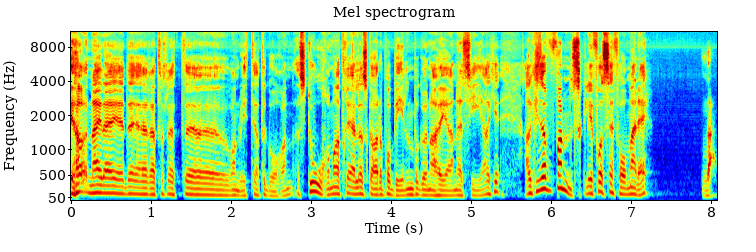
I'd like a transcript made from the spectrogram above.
Ja, nei, det er, det er rett og slett uh, vanvittig at det går an. Store materielle skader på bilen pga. høy energi. Er det ikke, er ikke så vanskelig for å se for meg det. Nei.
